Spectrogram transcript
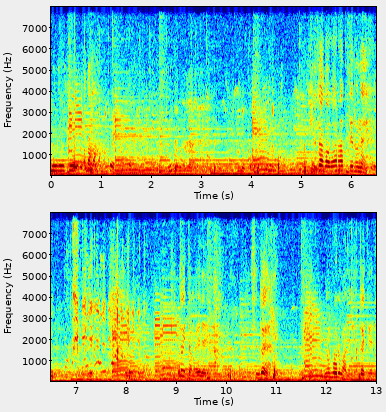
ンで膝が笑ってるね切っといてもええでしんどいやろ登るまで切っといてええで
